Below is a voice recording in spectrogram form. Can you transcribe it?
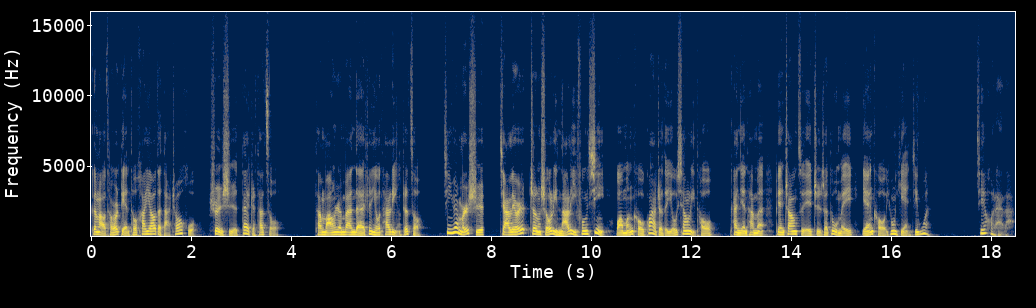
跟老头点头哈腰的打招呼，顺势带着他走。他盲人般的任由他领着走。进院门时，贾玲儿正手里拿了一封信，往门口挂着的邮箱里投。看见他们，便张嘴指着杜梅，掩口用眼睛问：“接回来了？”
